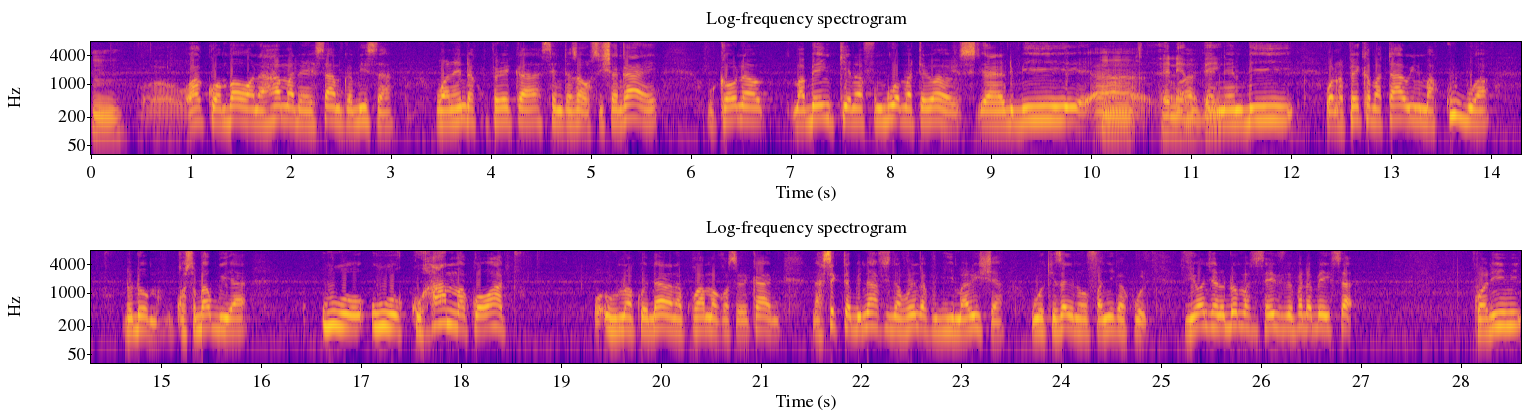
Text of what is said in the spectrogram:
Mm. Wako ambao wanahama Dar es Salaam kabisa, wanaenda kupeleka senta zao. Usishangae ukaona mabenki yanafungua matawi yao CRDB, Mm, uh, NMB. NMB wanapeleka matawi makubwa Dodoma kwa sababu ya huo huo kuhama kwa watu unakwendana na kuhama kwa serikali na sekta binafsi zinavyoenda kujiimarisha, uwekezaji unaofanyika kule. Viwanja Dodoma sasa hivi vimepanda bei sana. Kwa nini?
